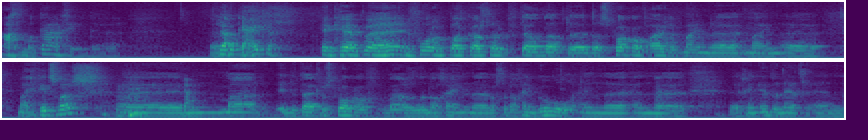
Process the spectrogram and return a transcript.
achter elkaar ging Ja. bekijken. Ik heb eh, in de vorige podcast heb ik verteld dat, eh dat eigenlijk mijn, eh, mijn, mijn gids was. Mhm. Eh, Ja. Maar in de tijd van Sprokhoff was er nog geen, was er nog geen Google en, en geen internet en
